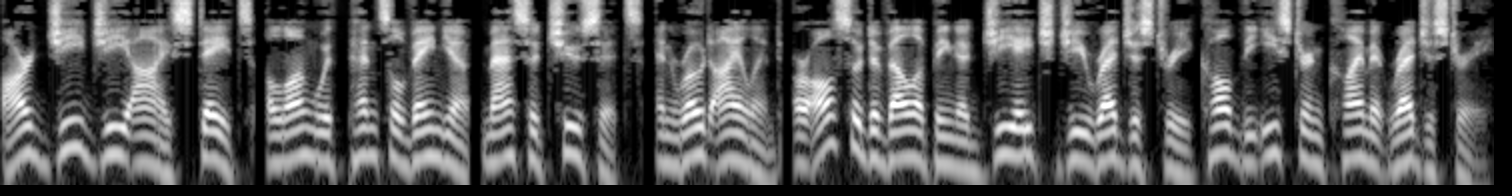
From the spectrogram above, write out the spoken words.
RGGI states, along with Pennsylvania, Massachusetts, and Rhode Island, are also developing a GHG registry called the Eastern Climate Registry.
